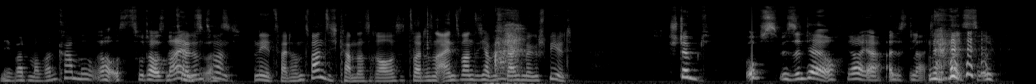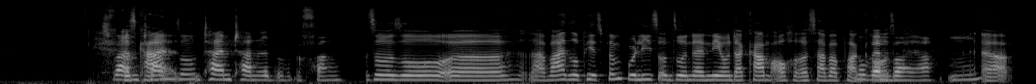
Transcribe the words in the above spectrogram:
nee, warte mal, wann kam es raus? 2021? 2020, nee, 2020 kam das raus. 2021 habe ich es gar nicht mehr gespielt. Stimmt. Ups, wir sind ja auch, ja, ja, alles klar. alles zurück. Ich war das im kam so, Time Tunnel gefangen. So, so, äh, da war so PS5-Release und so in der Nähe und da kam auch äh, Cyberpunk November, raus. ja. Mhm. Ja,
